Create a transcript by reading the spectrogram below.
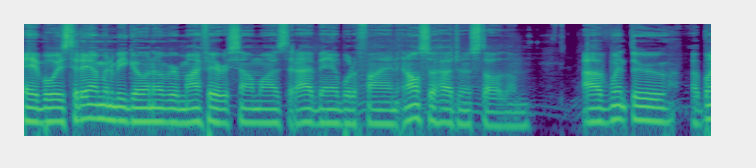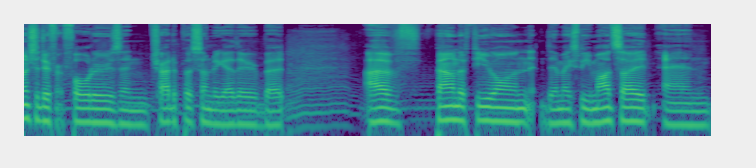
Hey boys, today I'm going to be going over my favorite sound mods that I've been able to find and also how to install them. I've went through a bunch of different folders and tried to put some together, but I've found a few on the MXB mod site and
